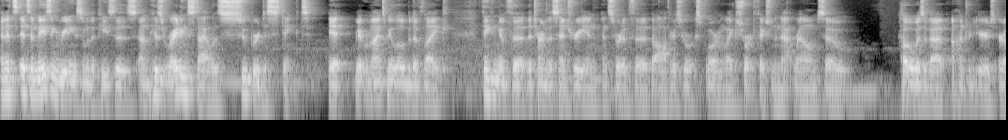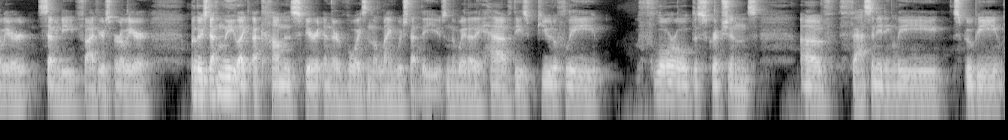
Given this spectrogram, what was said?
And it's it's amazing reading some of the pieces. Um, his writing style is super distinct. It it reminds me a little bit of like thinking of the the turn of the century and, and sort of the, the authors who were exploring like short fiction in that realm. So Poe was about 100 years earlier, 75 years earlier. But there's definitely like a common spirit in their voice and the language that they use and the way that they have these beautifully floral descriptions of fascinatingly spoopy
